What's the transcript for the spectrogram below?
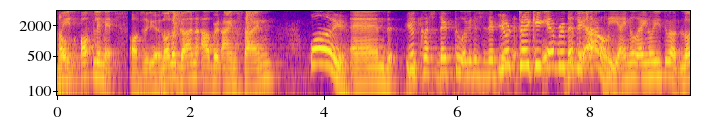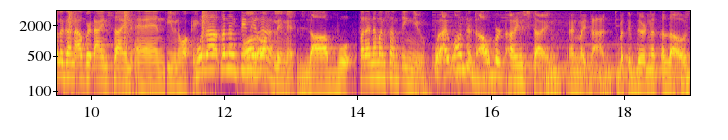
Wait, off limits. Oh, sige. Lolo Gun, Albert Einstein, Why? and because they're too because they're too, You're taking That's everybody exactly. I know I know you too well. Lolo Gun, Albert Einstein, and Stephen Hawking. out. Wala ka nang All tinira. off limit. Labo. Para naman something new. Well, I wanted Albert Einstein and my dad, but if they're not allowed,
